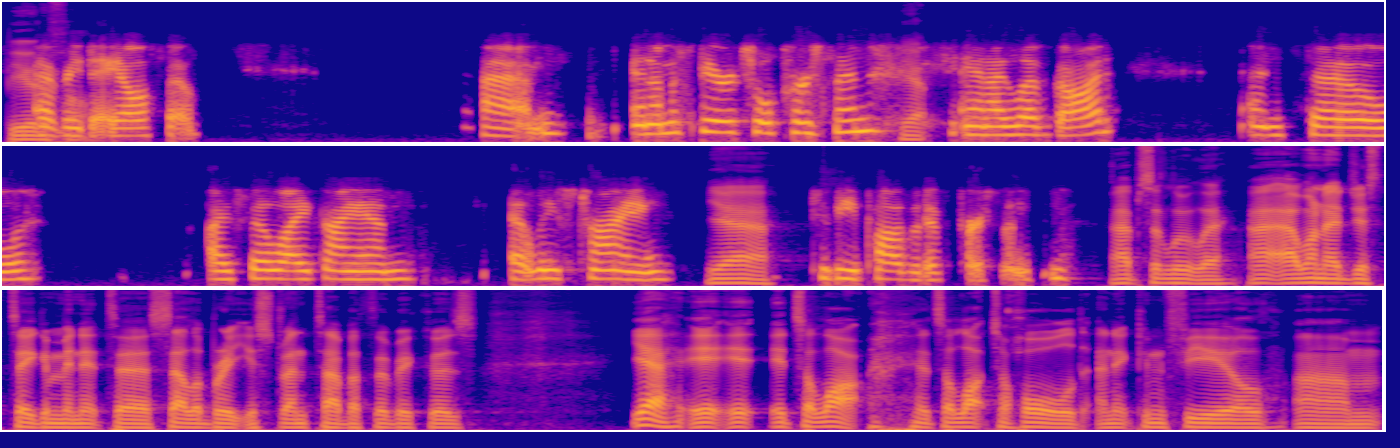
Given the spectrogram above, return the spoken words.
Beautiful. every day also. Um, and I'm a spiritual person yeah. and I love God. And so I feel like I am at least trying yeah to be a positive person absolutely i, I want to just take a minute to celebrate your strength tabitha because yeah it, it, it's a lot. It's a lot to hold and it can feel um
